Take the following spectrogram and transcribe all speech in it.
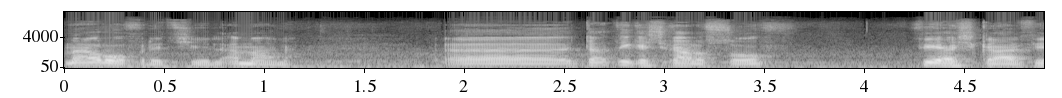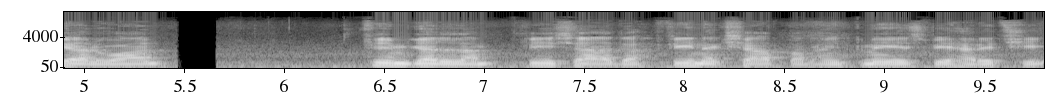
معروف ريتشي الأمانة. أه تعطيك أشكال الصوف. في أشكال في ألوان. في مقلم في سادة في نقشات طبعا يتميز فيها ريتشي.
